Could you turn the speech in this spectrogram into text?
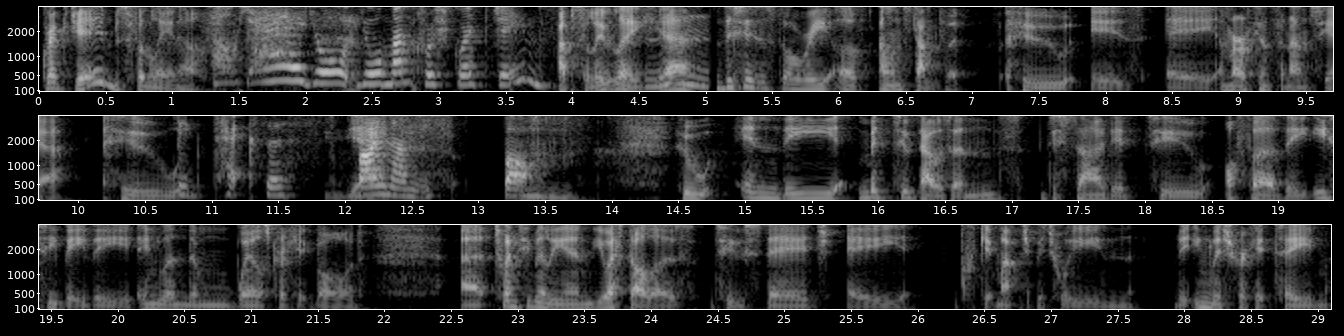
Greg James, funnily enough. Oh yeah, your your man crush Greg James. Absolutely, yeah. Mm. This is a story of Allen Stanford, who is a American financier who Big Texas Yes. finance boss. who in the mid 2000s decided to offer the ECB, the England and Wales Cricket Board, uh, 20 million US dollars to stage a cricket match between the English cricket team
